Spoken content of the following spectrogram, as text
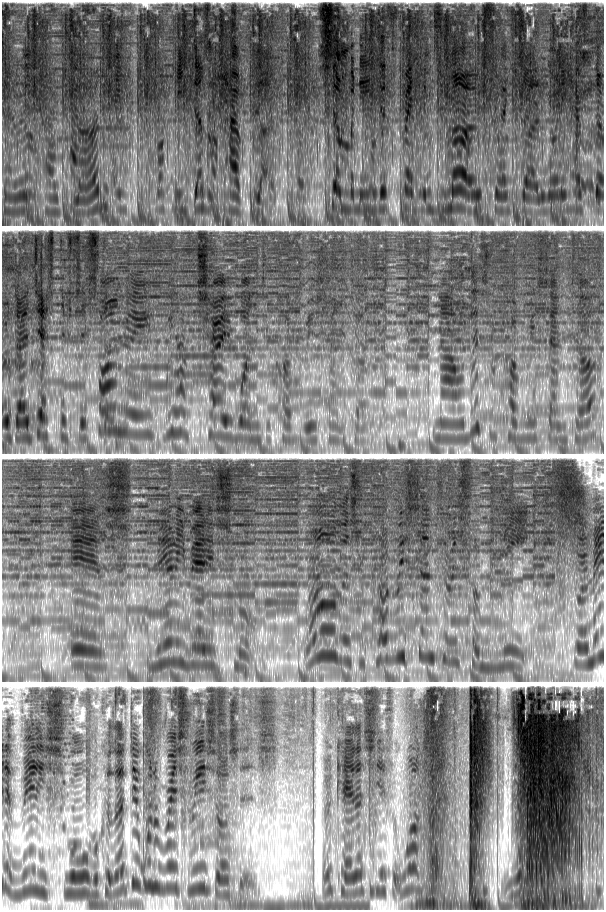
Derek had blood. He doesn't have blood. Somebody just fed him tomato sauce earlier and he has no digestive system. Finally, we have Cherry One's recovery center. Now, this recovery center is really, really small. Well, this recovery center is for me. So I made it really small because I didn't want to waste resources. Okay, let's see if it works then.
